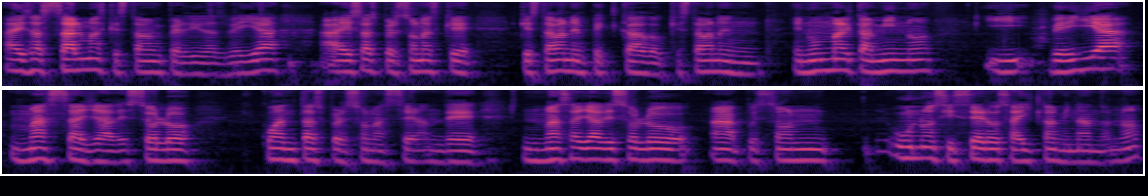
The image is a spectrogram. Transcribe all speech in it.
a esas almas que estaban perdidas, veía a esas personas que, que estaban en pecado, que estaban en, en un mal camino y veía más allá de solo cuántas personas eran, de más allá de solo, ah, pues son unos y ceros ahí caminando, ¿no?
